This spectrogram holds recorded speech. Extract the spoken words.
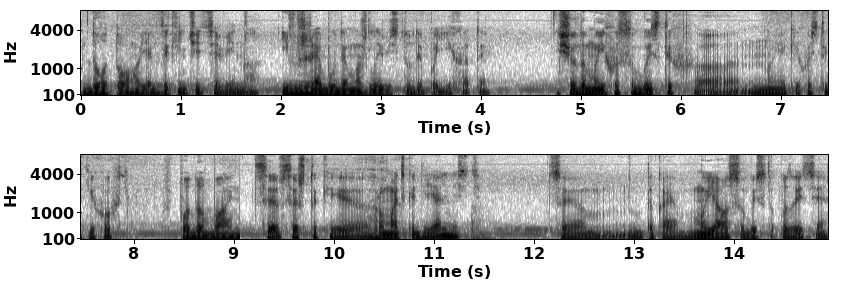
до того, як закінчиться війна, і вже буде можливість туди поїхати. Щодо моїх особистих, ну, якихось таких вподобань, це все ж таки громадська діяльність. Це ну, така моя особиста позиція.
